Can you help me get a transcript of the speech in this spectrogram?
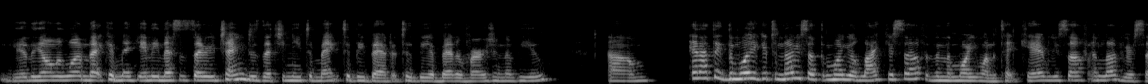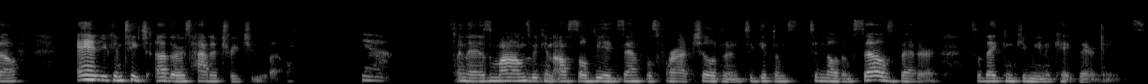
You're the only one that can make any necessary changes that you need to make to be better, to be a better version of you. Um, and I think the more you get to know yourself, the more you'll like yourself, and then the more you want to take care of yourself and love yourself. And you can teach others how to treat you well. Yeah. And as moms, we can also be examples for our children to get them to know themselves better so they can communicate their needs.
